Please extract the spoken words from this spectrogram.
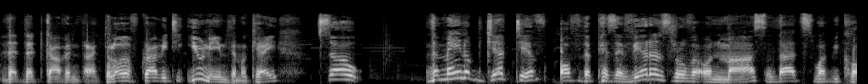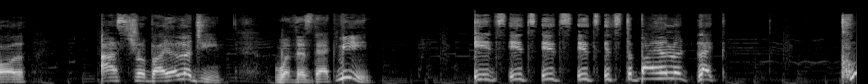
that that govern, like the law of gravity. You name them. Okay, so. The main objective of the Perseverance rover on Mars, that's what we call astrobiology. What does that mean? It's it's it's it's it's the biology like could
